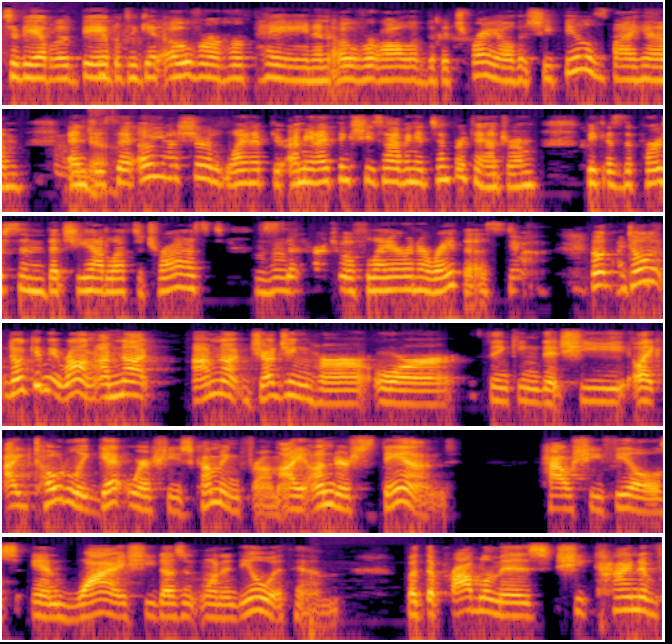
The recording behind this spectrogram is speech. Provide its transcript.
to be able to be able to get over her pain and over all of the betrayal that she feels by him and just say, "Oh yeah, sure, line up your." I mean, I think she's having a temper tantrum because the person that she had left to trust Mhm. sent her to a flayer and a rapist. Yeah. don't don't don't get me wrong i'm not i'm not judging her or thinking that she like i totally get where she's coming from i understand how she feels and why she doesn't want to deal with him but the problem is she kind of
